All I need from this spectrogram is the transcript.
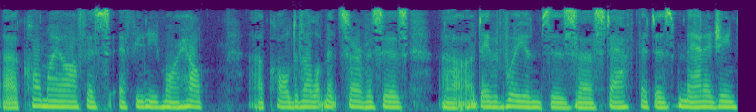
Uh, call my office if you need more help uh, call development services. Uh, David Williams is uh, staff that is managing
